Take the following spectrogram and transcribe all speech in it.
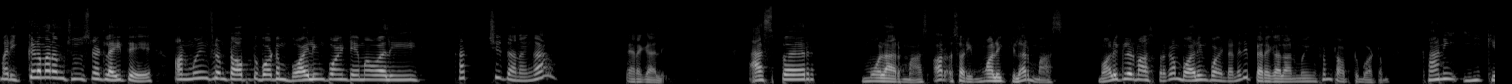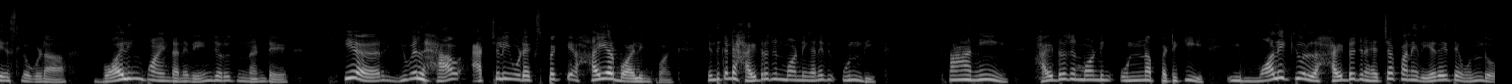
మరి ఇక్కడ మనం చూసినట్లయితే on moving from top to bottom boiling point ఏమవ్వాలి? ఖచ్చితంగా పెరగాలి. As per molar mass or sorry molecular mass molecular mass ప్రకారం బాయిలింగ్ పాయింట్ అనేది పెరగాలి on moving from top to bottom కానీ ఈ కేసులో కూడా బాయిలింగ్ పాయింట్ అనేది ఏం జరుగుతుందంటే here you will have actually would expect a higher boiling point ఎందుకంటే హైడ్రోజన్ బాండింగ్ అనేది ఉంది. కానీ హైడ్రోజన్ బాండింగ్ ఉన్నప్పటికీ ఈ మాలిక్యూల్ హైడ్రోజన్ హెచ్ఎఫ్ అనేది ఏదైతే ఉందో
